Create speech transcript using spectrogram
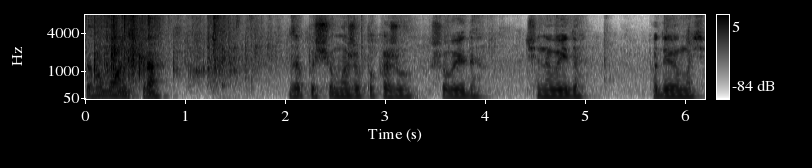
цього монстра. Запущу, може покажу, що вийде чи не вийде. Подивимось.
